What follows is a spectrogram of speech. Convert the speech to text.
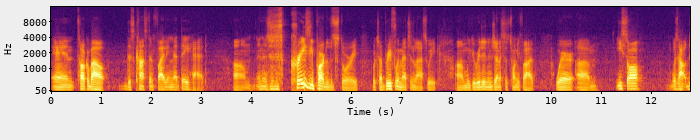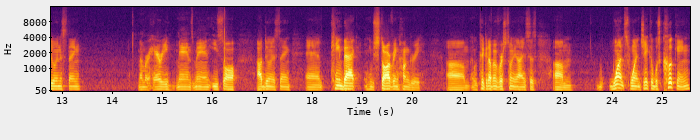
and talk about this constant fighting that they had. Um, and there's this crazy part of the story, which I briefly mentioned last week. Um, we could read it in Genesis 25, where um, Esau was out doing this thing. Remember, hairy, man's man, Esau, out doing his thing, and came back and he was starving, hungry. Um, and we pick it up in verse 29. It says, um, Once when Jacob was cooking,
